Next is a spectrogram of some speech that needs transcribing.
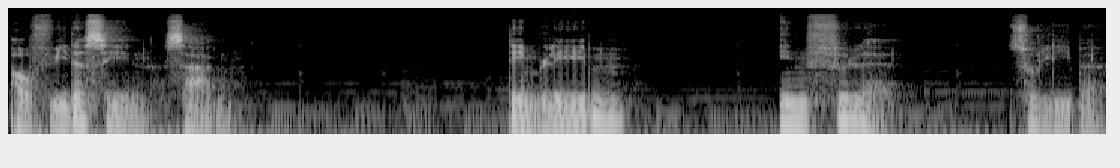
auf Wiedersehen sagen, dem Leben in Fülle zuliebe.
